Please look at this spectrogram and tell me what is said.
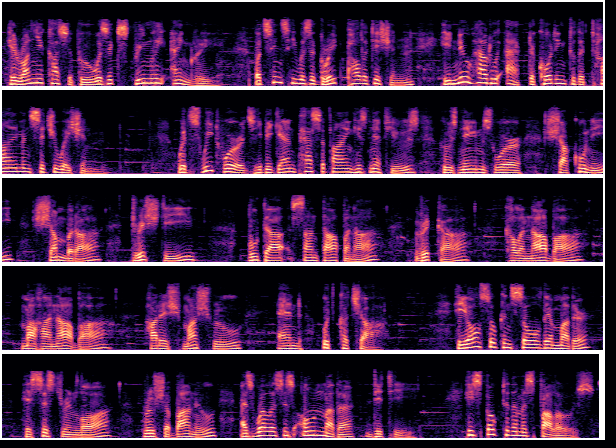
Hiranyakashipu was extremely angry, but since he was a great politician, he knew how to act according to the time and situation. With sweet words he began pacifying his nephews, whose names were Shakuni, Shambara, Drishti, Bhuta Santapana, Vrika, Kalanaba, Mahanaba, Harishmashru, and Utkacha. He also consoled their mother, his sister-in-law, Rushabanu, as well as his own mother, Diti. He spoke to them as follows.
